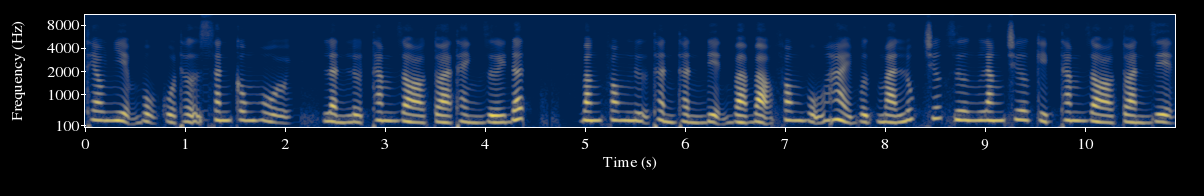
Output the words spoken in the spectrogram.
theo nhiệm vụ của thợ săn công hội, lần lượt thăm dò tòa thành dưới đất. Băng phong nữ thần thần điện và bạo phong vũ hải vực mà lúc trước Dương Lăng chưa kịp thăm dò toàn diện.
